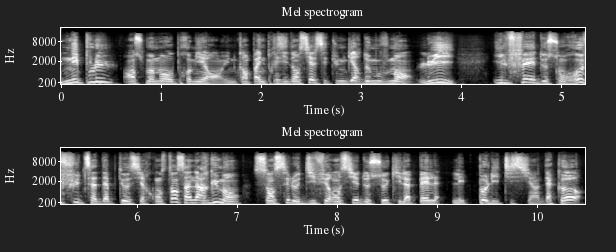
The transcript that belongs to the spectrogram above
n'est plus en ce moment au premier rang. Une campagne présidentielle, c'est une guerre de mouvement. Lui, il fait de son refus de s'adapter aux circonstances un argument censé le différencier de ceux qu'il appelle les politiciens. D'accord?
